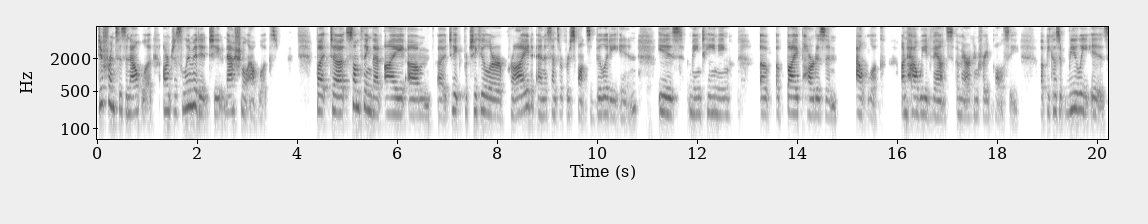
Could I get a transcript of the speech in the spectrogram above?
differences in outlook aren't just limited to national outlooks, but uh, something that I um, uh, take particular pride and a sense of responsibility in is maintaining a, a bipartisan outlook on how we advance American trade policy. Uh, because it really is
